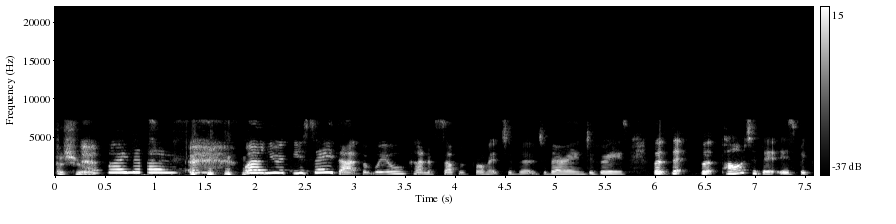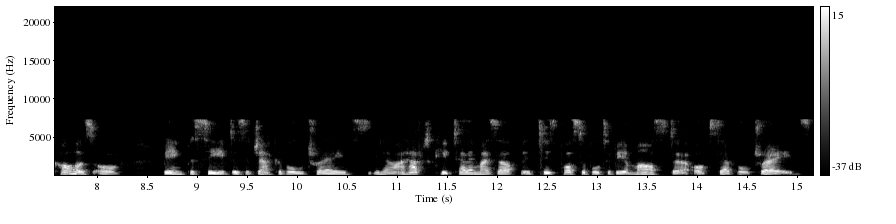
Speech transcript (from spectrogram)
for sure. I know. well, you you say that, but we all kind of suffer from it to to varying degrees. But the, but part of it is because of being perceived as a jack of all trades. You know, I have to keep telling myself it is possible to be a master of several trades,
